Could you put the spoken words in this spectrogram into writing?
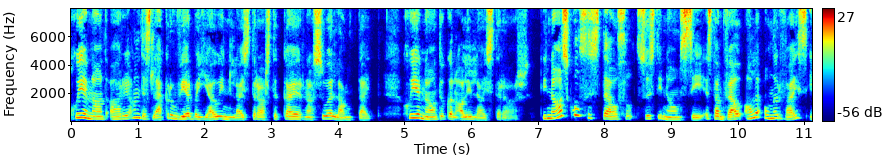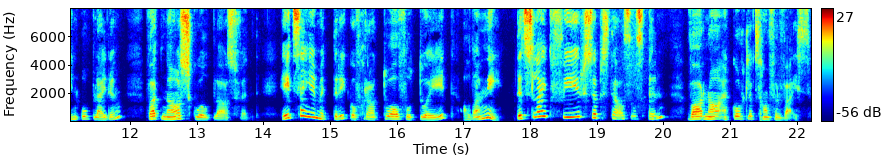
Goeienaand Arian, dis lekker om weer by jou en die luisteraars te kuier na so lank tyd. Goeienaand ook aan al die luisteraars. Die naskoolse stelsel, soos die naam sê, is dan wel alle onderwys en opleiding wat na skool plaasvind. Het sy jy matriek of graad 12 voltooi het, al dan nie. Dit sluit 4 substelsels in waarna ek kortliks gaan verwys.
